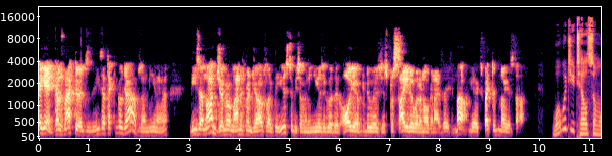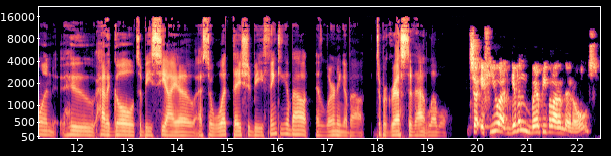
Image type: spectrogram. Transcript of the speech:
Again, comes back to it. These are technical jobs, and you know, these are not general management jobs like they used to be so many years ago that all you have to do is just preside over an organization. No, you're expected to know your stuff. What would you tell someone who had a goal to be CIO as to what they should be thinking about and learning about to progress to that level? So if you are given where people are in their roles,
